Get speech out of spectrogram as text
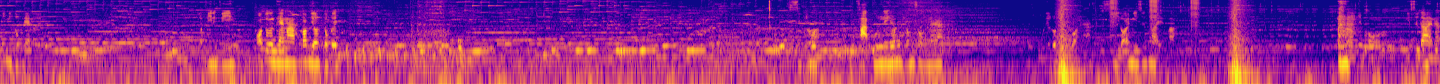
ไม่มีตัวแพงเลยเดี๋ยวฟรีหนึ่งปีขอตัวแพงมารอบเดียวจบเลยสุดแล้วอะฝากคุณนะครับผมท่านผู้ชมนะฮะโอ้โหเดี๋ยวลดก่อนนะ400 มีซื้อเท่าไหร่บ้าง ไม่พอมีซื้อได้นะ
